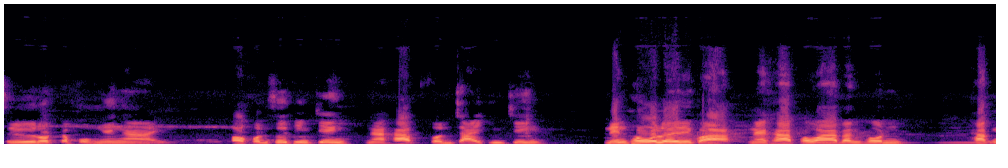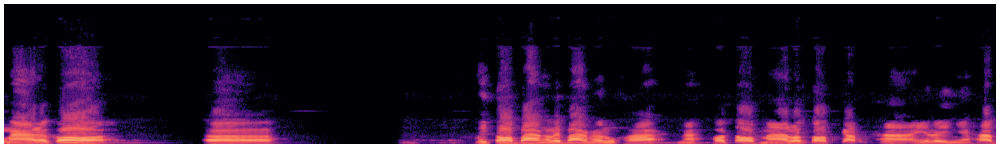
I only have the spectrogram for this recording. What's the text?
ซื้อรถกับผมง่าย ๆ ขอคนซื้อจริง ๆนะครับ สนใจจริง ๆ เน้นโทรเลยดีกว่านะครับ เพราะว่าบางคนทักมาแล้วก็เอ่อไม่ตอบบ้างอะไรบ้างนะลูกค้านะพอตอบมาเราตอบกลับหายอะไรอย่างเงี้ยครับ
